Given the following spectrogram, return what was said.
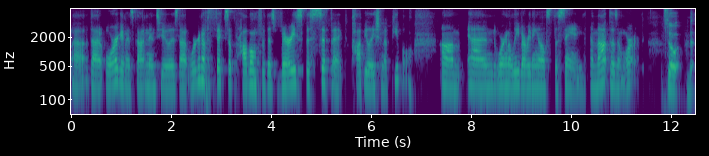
uh, that Oregon has gotten into is that we're going to fix a problem for this very specific population of people. Um, and we're going to leave everything else the same. And that doesn't work so th-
